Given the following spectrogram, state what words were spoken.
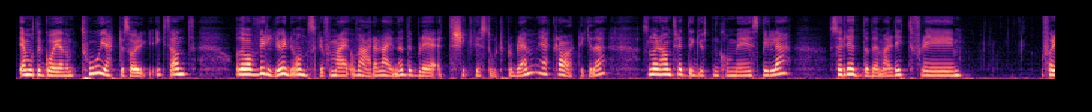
Jeg måtte gå gjennom to hjertesorg, ikke sant? Og det var veldig veldig vanskelig for meg å være aleine. Det ble et skikkelig stort problem. Jeg klarte ikke det. Så når han tredje gutten kom i spillet, så redda det meg litt, fordi For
